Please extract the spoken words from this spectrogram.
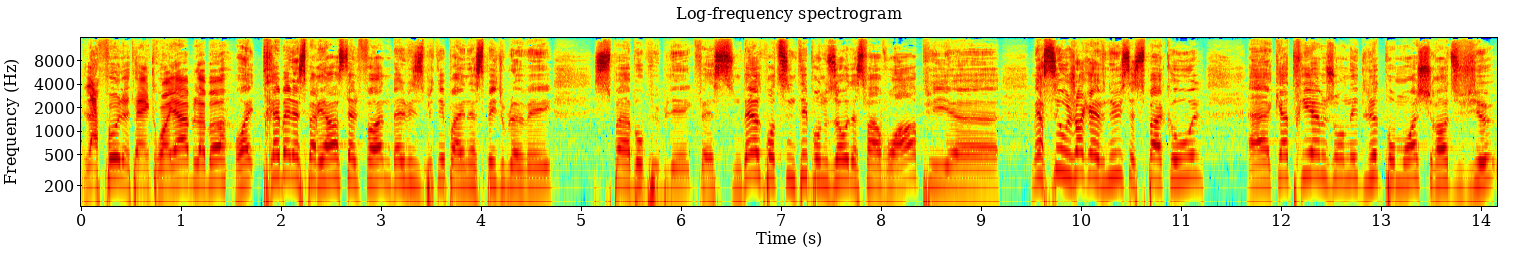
La foule est incroyable là-bas. oui, très belle expérience, c'était le fun, belle visibilité pour la NSPW, super beau public. Fait, c'est une belle opportunité pour nous autres de se faire voir. Puis euh, merci aux gens qui sont venus, c'est super cool. Euh, quatrième journée de lutte pour moi, je suis rendu vieux.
